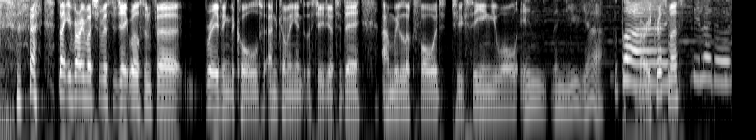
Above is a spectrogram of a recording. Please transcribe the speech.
thank you very much to Mr. Jake Wilson for braving the cold and coming into the studio today. And we look forward to seeing you all in the new year. Goodbye. Merry Christmas. See you later.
